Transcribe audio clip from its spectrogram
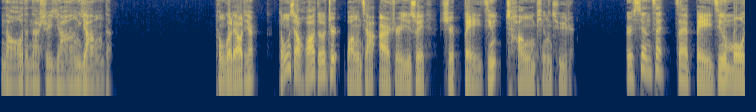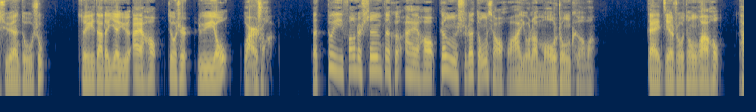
挠得那是痒痒的。通过聊天，董小华得知王家二十一岁，是北京昌平区人，而现在在北京某学院读书，最大的业余爱好就是旅游玩耍。那对方的身份和爱好更使得董小华有了某种渴望。在结束通话后，他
